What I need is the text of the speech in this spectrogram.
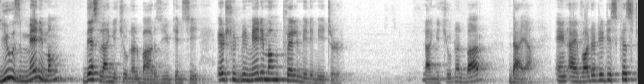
use minimum this longitudinal bars you can see. It should be minimum 12 millimeter longitudinal bar dia. And I've already discussed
